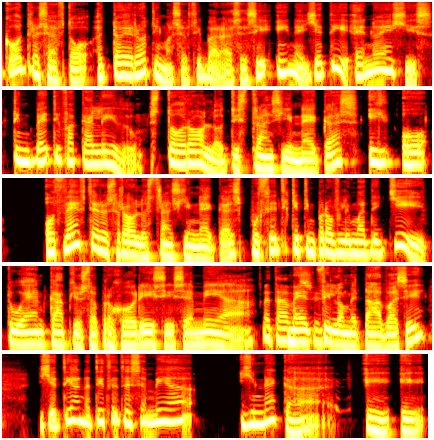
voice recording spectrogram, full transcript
κόντρα σε αυτό, το ερώτημα σε αυτήν την παράσταση είναι γιατί ενώ έχεις την Μπέττυ Βακαλίδου στο ρόλο της τρανς γυναίκας, ο ο δεύτερος ρόλος τρανς γυναίκας που θέτει και την προβληματική του εάν κάποιος θα προχωρήσει σε μία μία φυλομετάβαση γιατί ανατίθεται σε μία γυναίκα, η, η,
